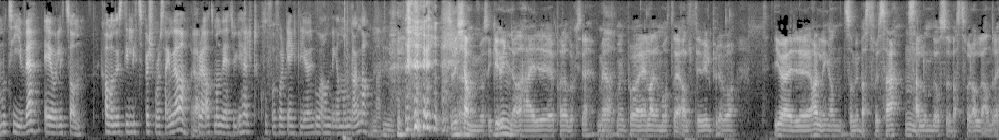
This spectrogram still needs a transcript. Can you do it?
motivet er jo litt sånn Kan man jo stille litt spørsmålstegn ved, da. Ja. For at man vet jo ikke helt hvorfor folk egentlig gjør gode handlinger noen gang, da. Nei. Så vi kommer oss ikke unna det her paradokset med Nei. at man på en eller annen måte alltid vil prøve å gjøre eh, handlingene som er best for seg, Mm. selv om det også er best for alle andre.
